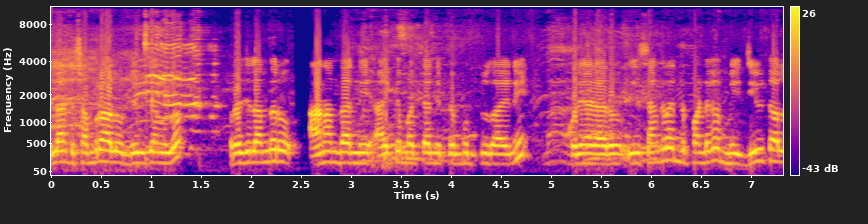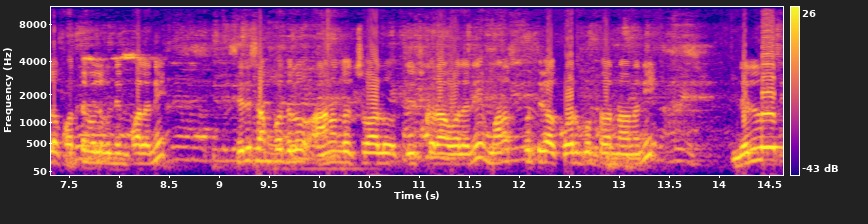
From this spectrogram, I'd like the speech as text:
ఇలాంటి సంబరాలు డివిజన్లో ప్రజలందరూ ఆనందాన్ని ఐకమత్యాన్ని పెంపుతాయని కొనియాడారు. ఈ సంక్రాంతి పండుగ మీ జీవితాల్లో కొత్త వెలుగు నింపాలని సిరి సంపదలు ఆనందోత్సవాలు తీసుకురావాలని మనస్ఫూర్తిగా కోరుకుంటున్నానని నెల్లూరు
